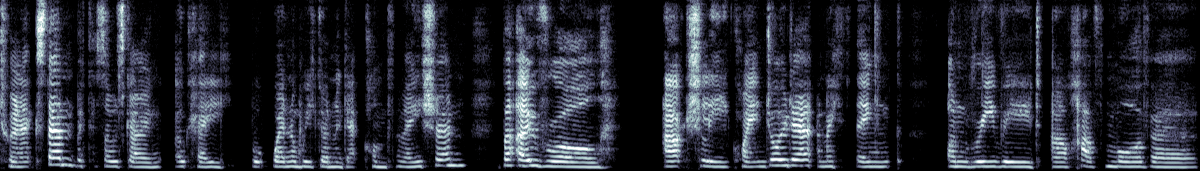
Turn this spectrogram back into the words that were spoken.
to an extent because I was going, okay, but when are we going to get confirmation? But overall, I actually quite enjoyed it. And I think on reread, I'll have more of a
